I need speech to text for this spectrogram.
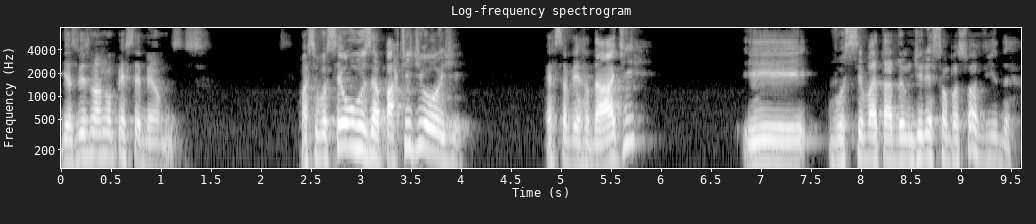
E às vezes nós não percebemos isso. Mas se você usa a partir de hoje essa verdade, e você vai estar dando direção para a sua vida.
